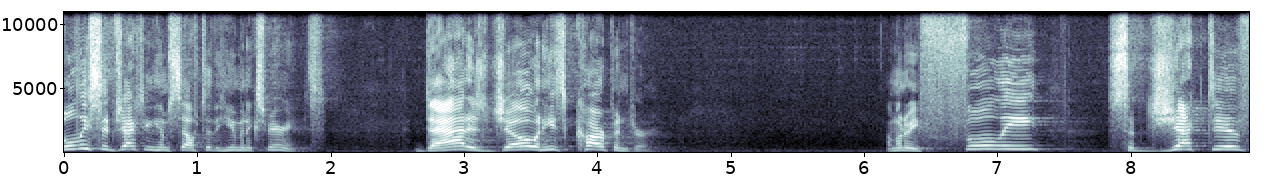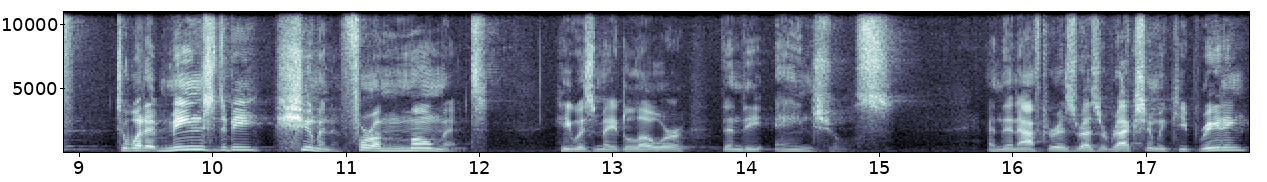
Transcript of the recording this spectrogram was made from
fully subjecting himself to the human experience. Dad is Joe, and he's a carpenter. I'm going to be fully subjective to what it means to be human for a moment. He was made lower than the angels. And then after his resurrection, we keep reading,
